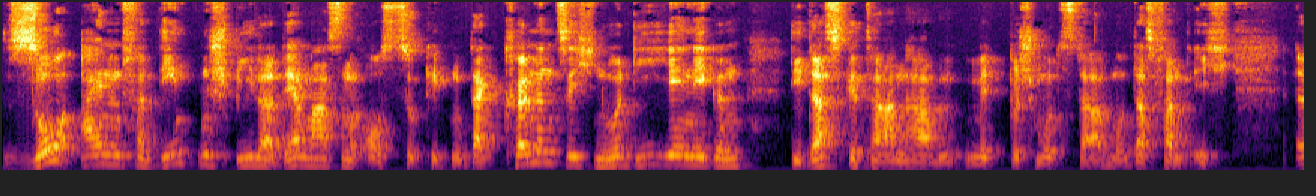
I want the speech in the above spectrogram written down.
so einen verdienten Spieler dermaßen rauszukicken. Da können sich nur diejenigen, die das getan haben, mit beschmutzt haben. Und das fand ich äh,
